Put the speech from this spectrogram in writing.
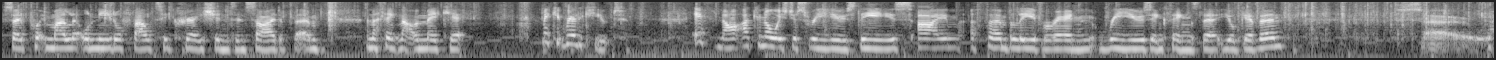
So putting my little needle felted creations inside of them. And I think that would make it make it really cute. If not, I can always just reuse these. I'm a firm believer in reusing things that you're given. So...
